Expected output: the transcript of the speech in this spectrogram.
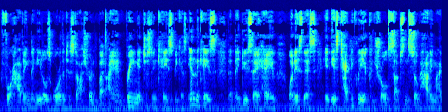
for having the needles or the testosterone, but I am bringing it just in case because in the case that they do say, hey, what is this? It is technically a controlled substance, so having my,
